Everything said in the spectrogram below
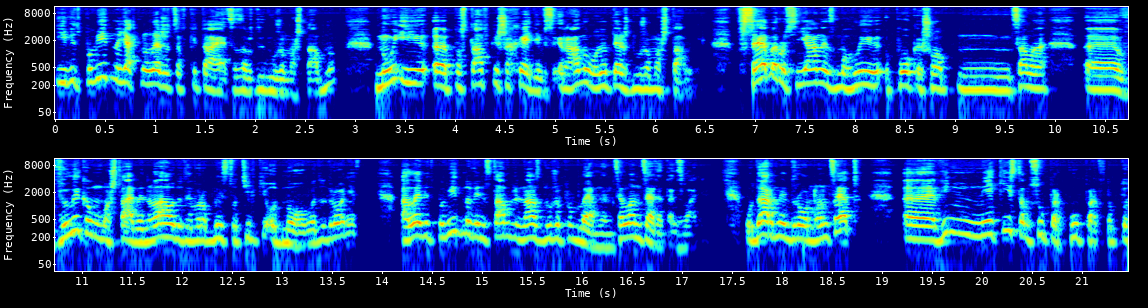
І відповідно, як належиться в Китаї, це завжди дуже масштабно. Ну і е, поставки шахедів з Ірану вони теж дуже масштабні. В себе росіяни змогли поки що саме е, в великому масштабі налагодити виробництво тільки одного виду дронів, але відповідно він став для нас дуже проблемним. Це ланцети, так звані. Ударний дрон ланцет, е, він не якийсь там супер-пупер, тобто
